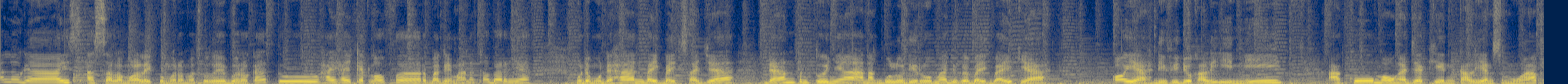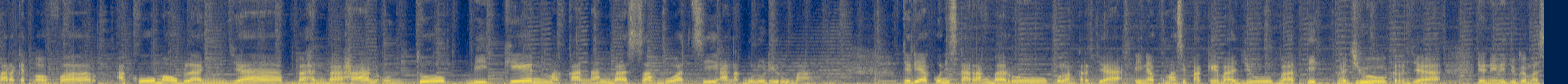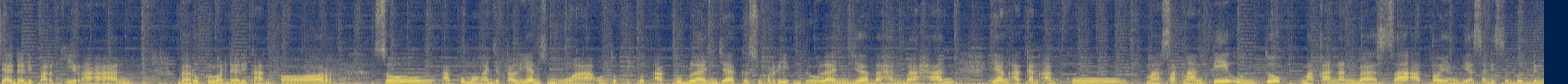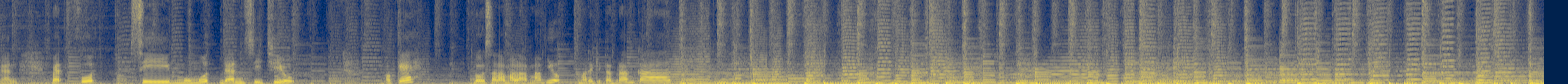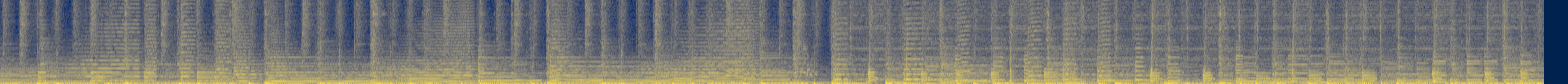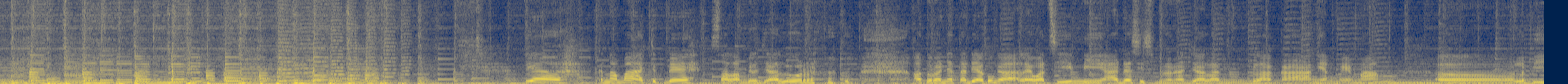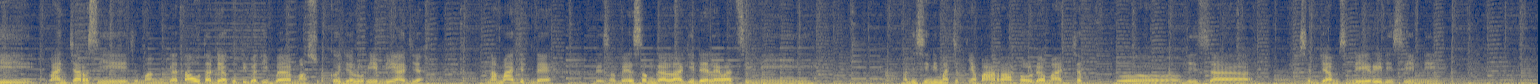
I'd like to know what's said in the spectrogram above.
Halo guys, Assalamualaikum warahmatullahi wabarakatuh. Hai hai cat lover, bagaimana kabarnya? Mudah-mudahan baik-baik saja. Dan tentunya anak bulu di rumah juga baik-baik ya. Oh ya, di video kali ini Aku mau ngajakin kalian semua para cat lover Aku mau belanja bahan-bahan untuk bikin makanan basah buat si anak bulu di rumah jadi aku nih sekarang baru pulang kerja. Ini aku masih pakai baju batik, baju kerja. Dan ini juga masih ada di parkiran. Baru keluar dari kantor. So, aku mau ngajak kalian semua untuk ikut aku belanja ke Superindo. Belanja bahan-bahan yang akan aku masak nanti untuk makanan basah atau yang biasa disebut dengan pet food, si Mumut dan si Cio. Oke? Gak usah lama-lama, yuk mari kita berangkat. Ya, kena macet deh, salah ambil jalur. Aturannya tadi aku nggak lewat sini, ada sih sebenarnya jalan belakang yang memang uh, lebih lancar sih. Cuman nggak tahu tadi aku tiba-tiba masuk ke jalur ini aja, kena macet deh. Besok-besok nggak lagi deh lewat sini. Oh, di sini macetnya parah. Kalau udah macet, uh, bisa sejam sendiri di sini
